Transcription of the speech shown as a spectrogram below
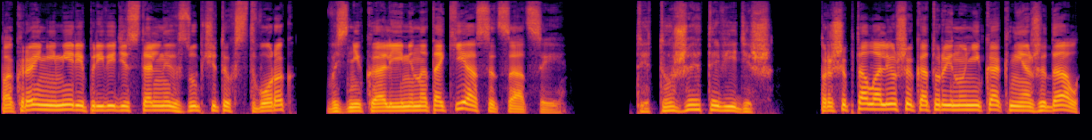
По крайней мере, при виде стальных зубчатых створок возникали именно такие ассоциации. «Ты тоже это видишь?» прошептал Алеша, который ну никак не ожидал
